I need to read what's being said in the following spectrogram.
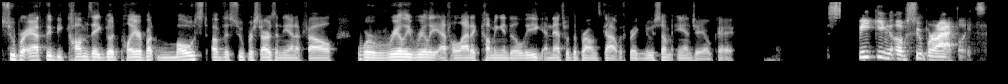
super athlete becomes a good player, but most of the superstars in the NFL were really, really athletic coming into the league. And that's what the Browns got with Greg Newsome and JOK. Speaking of super athletes,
